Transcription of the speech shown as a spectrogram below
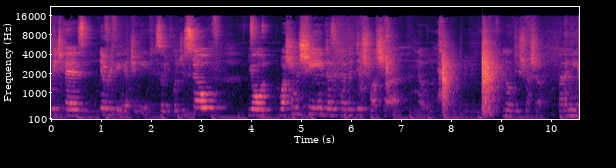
which has everything that you need. So you've got your stove, your washing machine. Does it have a dishwasher? No. No dishwasher. But I mean,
